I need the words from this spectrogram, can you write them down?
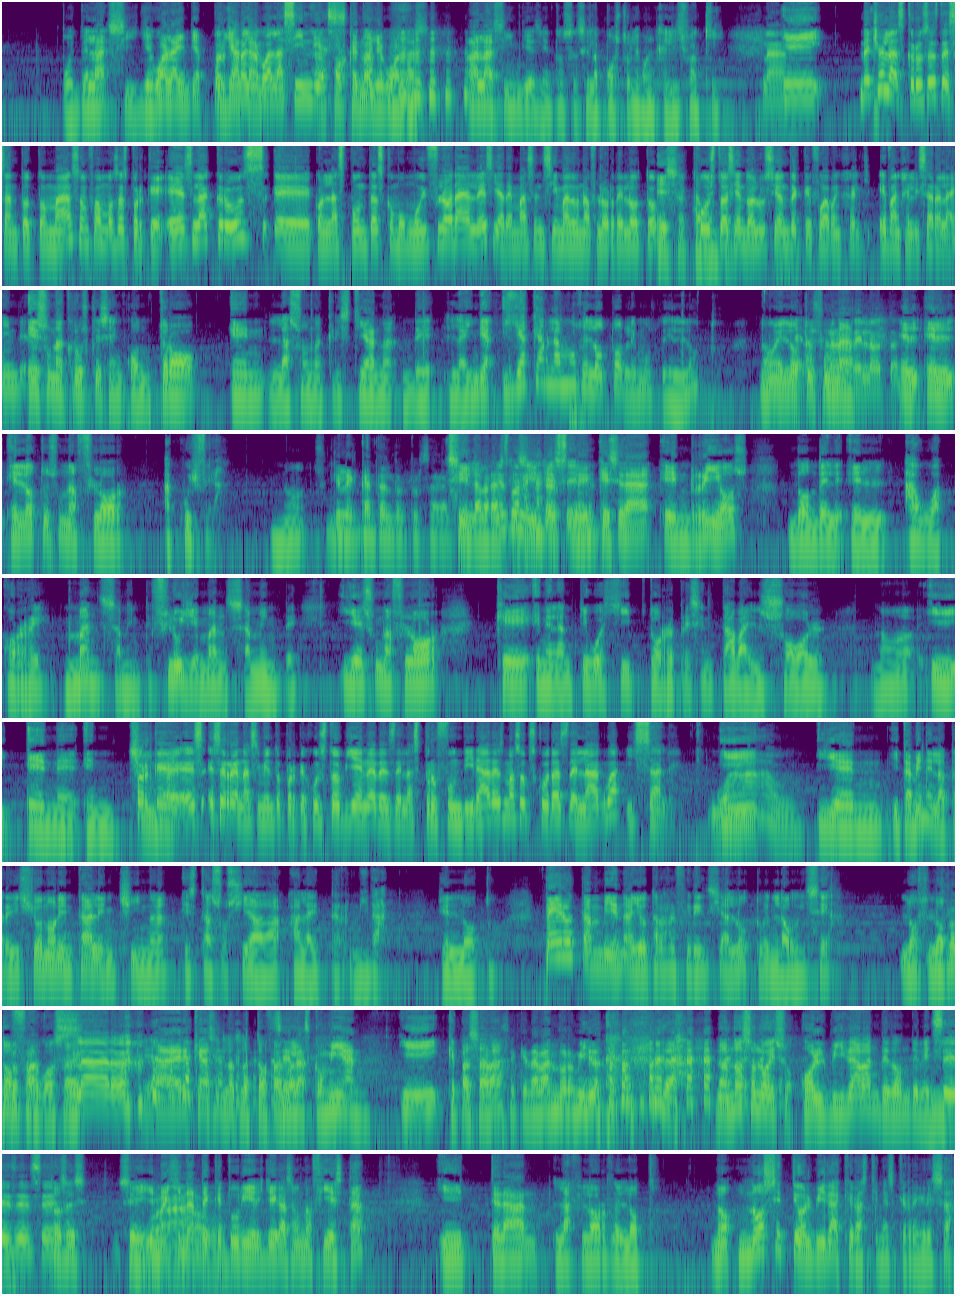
pues, de la, si llegó a la India, pues ¿por qué no llegó a las Indias? Ah, porque ¿no? llegó a las, a las Indias y entonces el apóstol evangelizó aquí. Claro. Y De hecho, las cruces de Santo Tomás son famosas porque es la cruz eh, con las puntas como muy florales y además encima de una flor de loto, justo haciendo alusión de que fue a evangelizar a la India. Es una cruz que se encontró en la zona cristiana de la India. Y ya que hablamos del loto, hablemos del loto. ¿no? El loto es una El, el, loto es una flor acuífera. ¿no? Que le encanta al doctor Saga. Sí, la verdad es, que sí, eh, que se da en ríos donde el, agua corre mansamente, fluye mansamente, y es una flor que en el antiguo Egipto representaba el sol, ¿no? Y en, eh, en Porque es ese renacimiento, porque justo viene desde las profundidades más oscuras del agua y sale. Wow. Y, en, y también en la tradición oriental en China está asociada a la eternidad, el loto. Pero también hay otra referencia al loto en la Odisea los, lotófagos. A Claro. A ver qué hacen los lotófagos. Se las comían. ¿Y qué pasaba? Se quedaban dormidos. no, no solo eso, olvidaban de dónde venían. Sí, sí, sí. Entonces, sí, imagínate que tú, Uriel, llegas a una fiesta y te dan la flor del loto. No, no se te olvida a qué horas tienes que regresar,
